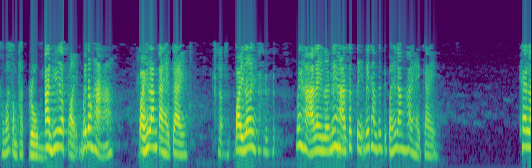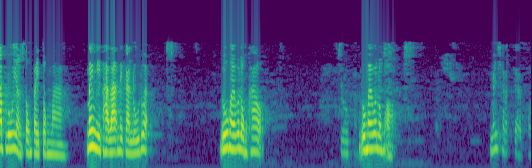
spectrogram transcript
คำว่าสัมผัสลมอันที่เราปล่อยไม่ต้องหา ปล่อยให้ร่างกายหายใจปล่อยเลย ไม่หาอะไรเลย ไม่หาสติไม่ทำสติปล่อยให้ร่างกายหายใจ แค่รับรู้อย่างตรงไปตรงมา ไม่มีภาระในการรู้ด้วย รู้ไหมว่าลมเข้า รู้ไหมว่าลมออก ไม่ชัดแต่พอ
